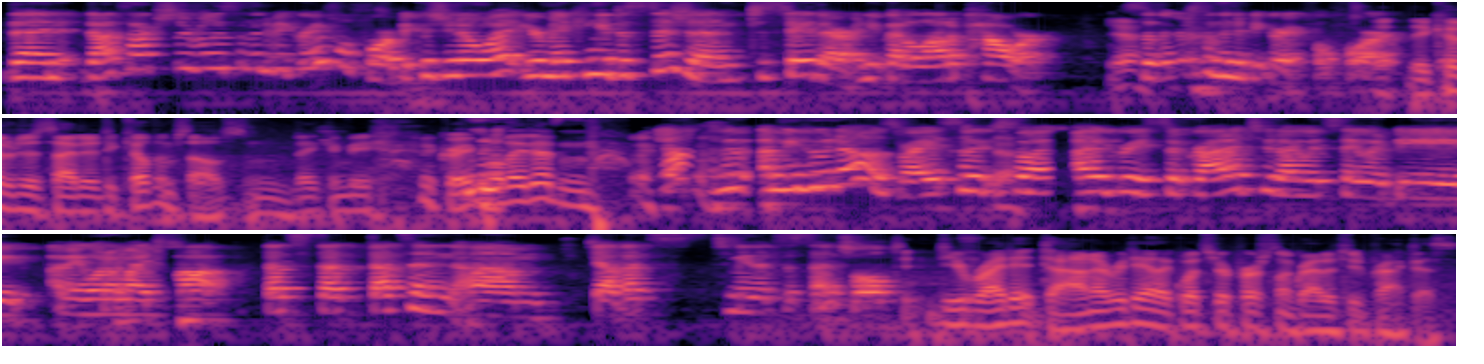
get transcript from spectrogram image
then that's actually really something to be grateful for because you know what, you're making a decision to stay there and you've got a lot of power. Yeah. So there's something to be grateful for. They could have decided to kill themselves, and they can be grateful they didn't. yeah who, i mean who knows right so so I, I agree so gratitude i would say would be i mean one of my top that's that that's an um yeah that's to me that's essential Do you write it down every day? Like, what's your personal gratitude practice?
